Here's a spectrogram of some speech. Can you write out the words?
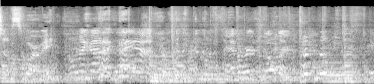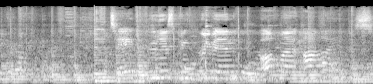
Just for me. Oh my god, I can! I have a hurt shoulder. Take this pink ribbon off my eyes.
